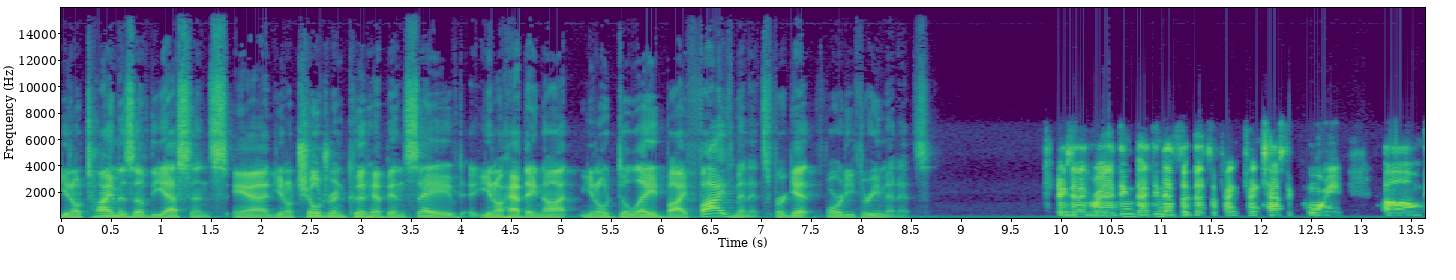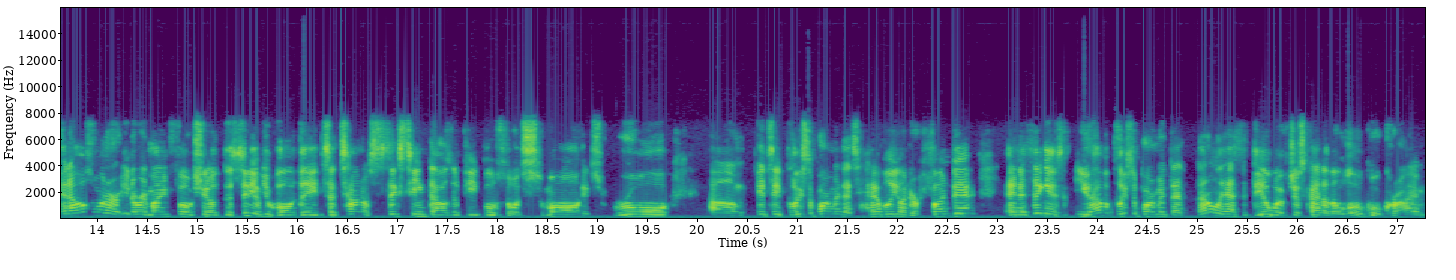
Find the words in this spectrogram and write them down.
you know time is of the essence. And you know children could have been saved you know had they not you know delayed by five minutes. Forget 43 minutes. Exactly right. I think i think that's a, that's a fantastic point. Um, and i also want to you know remind folks you know the city of uvalde it's a town of 16000 people so it's small it's rural. Um, it's a police department that's heavily underfunded. And the thing is you have a police department that not only has to deal with just kind of the local crime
